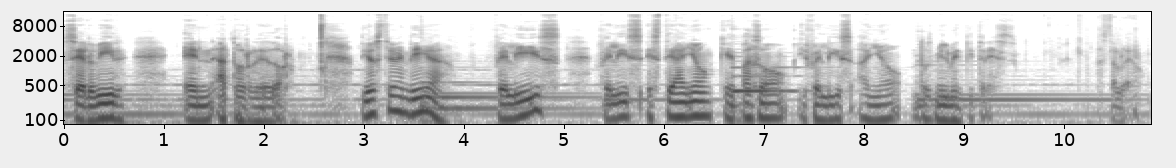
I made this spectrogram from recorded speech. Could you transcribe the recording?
servir en, a tu alrededor. Dios te bendiga. Feliz, feliz este año que pasó y feliz año 2023. Hasta luego.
